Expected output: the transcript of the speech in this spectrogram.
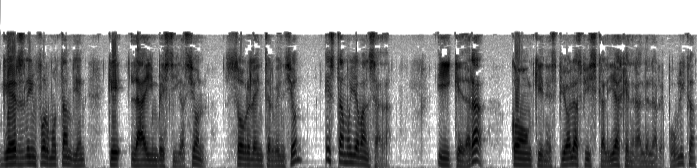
Gers le informó también que la investigación sobre la intervención está muy avanzada y quedará con quien espió a la Fiscalía General de la República.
